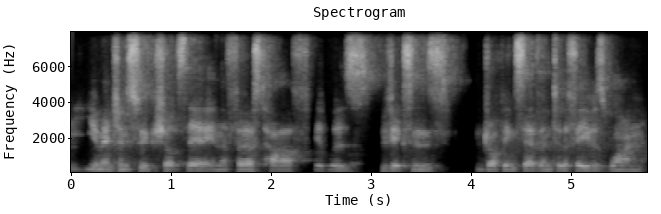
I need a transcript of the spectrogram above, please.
you mentioned super shots there. In the first half, it was Vixens dropping seven to the Fevers one.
